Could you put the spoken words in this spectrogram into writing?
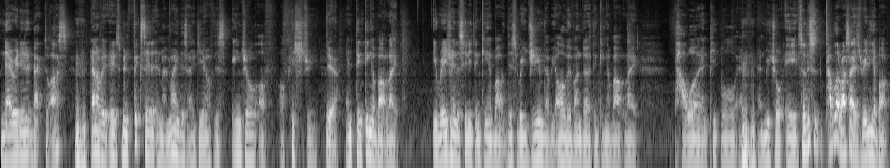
narrated it back to us, Mm-hmm. kind of it, it's been fixated in my mind this idea of this angel of of history. Yeah. And thinking about like erasure in the city, thinking about this regime that we all live under, thinking about like power and people and, Mm-hmm. and mutual aid. So this is Tabula Rasa is really about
